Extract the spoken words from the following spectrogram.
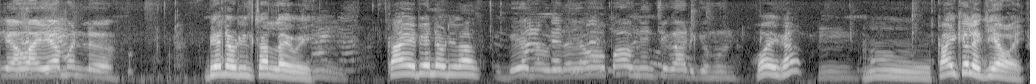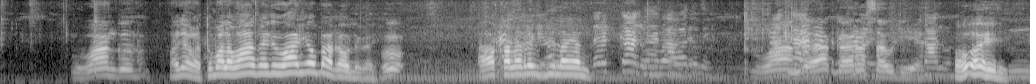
जेवाय या म्हणलं. बेनवडीला चाललाय वय काय आहे बेनवडीला? बेनवडीला यावं पाहुण्यांची गाडी घेऊन. होय का? हम्म. हम्म, काय केलं जेवाय? वांग. अरे वा, तुम्हाला वांग आहे ते वांग येऊ बागावलं काय? हो. हा कलरच दिला यान. वांग. आकार सावली आहे. होय. हम्म.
